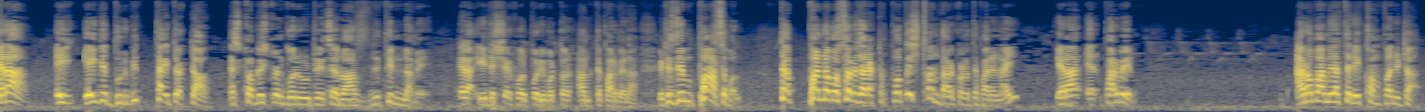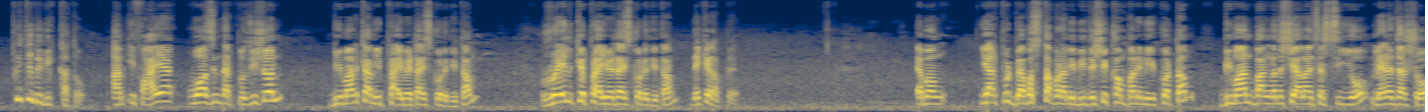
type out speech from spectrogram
এরা এই এই যে দুর্বৃত্তায়িত একটা এস্টাবলিশমেন্ট গড়ে উঠেছে রাজনীতির নামে, এরা এই দেশের পরিবর্তন আনতে পারবে না। ইট ইজ ইম্পসিবল তেপ্পান্ন বছরে যারা একটা প্রতিষ্ঠান দাঁড় করাতে পারে নাই, এরা পারবেন আরব আমিরাতের এই কোম্পানিটা পৃথিবী বিখ্যাত। If I was in that position বিমানকে আমি প্রাইভেটাইজ করে দিতাম। রেলকে প্রাইভেটাইজ করে দিতাম। দেখেন আপনি। এবং এয়ারপোর্ট ব্যবস্থাপনা আমি বিদেশি কোম্পানি নিয়োগ করতাম। বিমান বাংলাদেশ এয়ারলাইন্সের সিইও ম্যানেজার সহ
